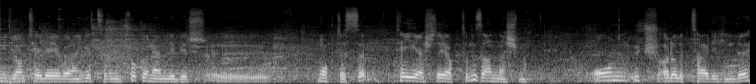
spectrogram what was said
milyon TL'ye varan yatırımın çok önemli bir e, noktası TİH'le yaptığımız anlaşma. 13 Aralık tarihinde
